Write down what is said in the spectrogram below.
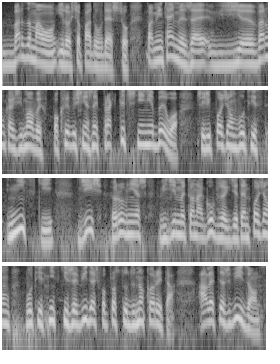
bardzo małą ilość opadów deszczu, pamiętajmy, że w warunkach zimowych pokrywy śnieżnej praktycznie nie było, czyli poziom wód jest niski. Dziś również widzimy to na Gubrze, gdzie ten poziom wód jest niski, że widać po prostu dno koryta. Ale też widząc,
